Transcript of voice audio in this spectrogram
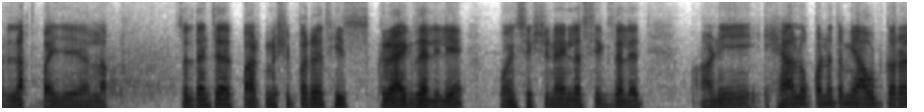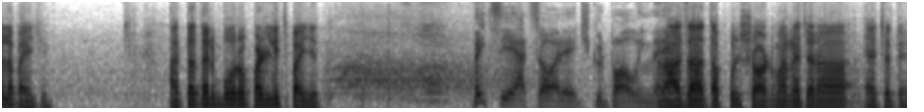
लक पाहिजे यार लक चल त्यांच्या पार्टनरशिप परत हीच क्रॅक झालेली आहे. वन सिक्स्टी नाईनला सिक्स झालेत. आणि ह्या लोकांना तर मी आउट करायला पाहिजे. आता तर बोरं पडलीच पाहिजेत. Beats the outside edge. Good bowling there. राजा आता फुल शॉट मारण्याच्या रा- याच्यात आहे.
